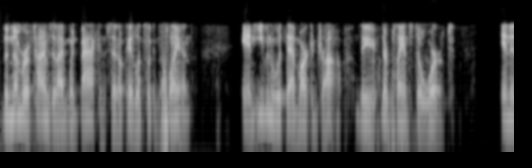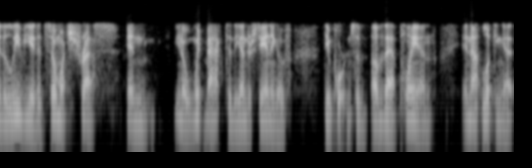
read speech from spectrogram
The number of times that I went back and said, okay, let's look at the plan, and even with that market drop, they their plan still worked, and it alleviated so much stress, and you know went back to the understanding of the importance of of that plan and not looking at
